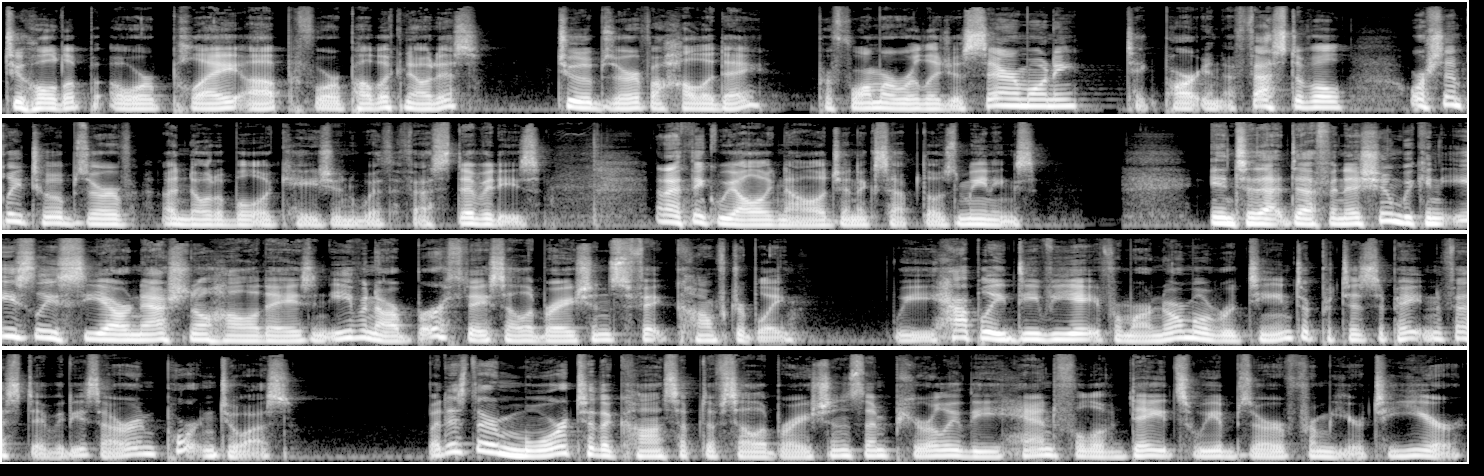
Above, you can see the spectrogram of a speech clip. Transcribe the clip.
to hold up or play up for public notice, to observe a holiday, perform a religious ceremony, take part in a festival, or simply to observe a notable occasion with festivities. And I think we all acknowledge and accept those meanings. Into that definition, we can easily see our national holidays and even our birthday celebrations fit comfortably. We happily deviate from our normal routine to participate in festivities that are important to us. But is there more to the concept of celebrations than purely the handful of dates we observe from year to year?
